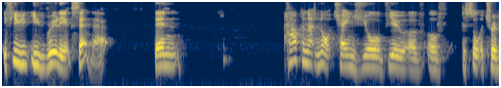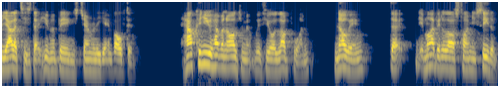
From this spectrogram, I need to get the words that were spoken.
if you, you really accept that, then how can that not change your view of, of the sort of trivialities that human beings generally get involved in? How can you have an argument with your loved one knowing that it might be the last time you see them?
